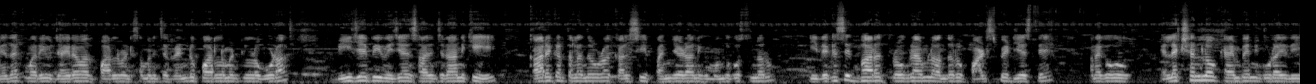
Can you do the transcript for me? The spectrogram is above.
మెదక్ మరియు జైరాబాద్ పార్లమెంట్కి సంబంధించిన రెండు పార్లమెంట్లలో కూడా బీజేపీ విజయం సాధించడానికి కార్యకర్తలందరూ కూడా కలిసి పనిచేయడానికి ముందుకొస్తున్నారు. ఈ వికసిత్ భారత్ ప్రోగ్రాంలో అందరూ పార్టిసిపేట్ చేస్తే మనకు ఎలక్షన్లో క్యాంపెయిన్ కూడా ఇది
